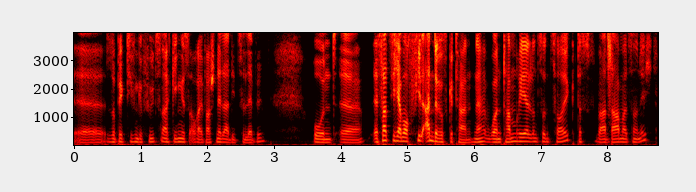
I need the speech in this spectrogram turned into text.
äh, subjektiven Gefühls nach ging es auch einfach schneller, die zu leveln. Und äh, es hat sich aber auch viel anderes getan, ne? One Tamriel und so ein Zeug, das war damals noch nicht.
